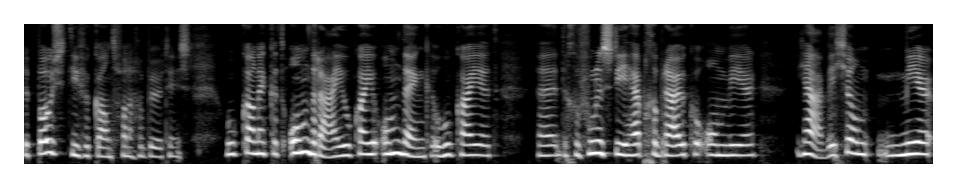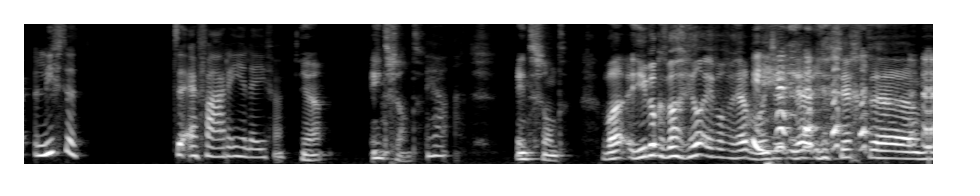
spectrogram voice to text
de positieve kant van een gebeurtenis? Hoe kan ik het omdraaien? Hoe kan je omdenken? Hoe kan je het, eh, de gevoelens die je hebt gebruiken om weer, ja, weet je, om meer liefde te ervaren in je leven? ja. Interessant. Ja, Interessant. Hier wil ik het wel heel even over hebben. Want je, je, je zegt, ehm,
